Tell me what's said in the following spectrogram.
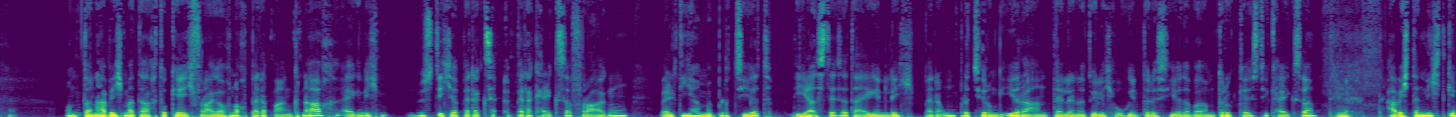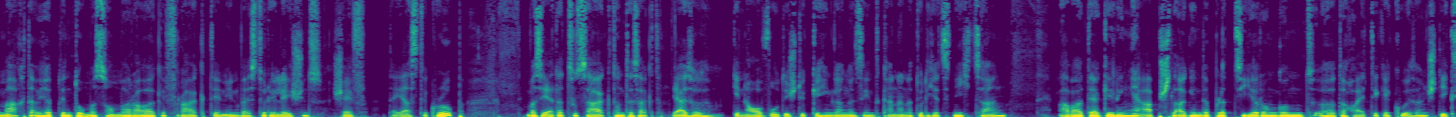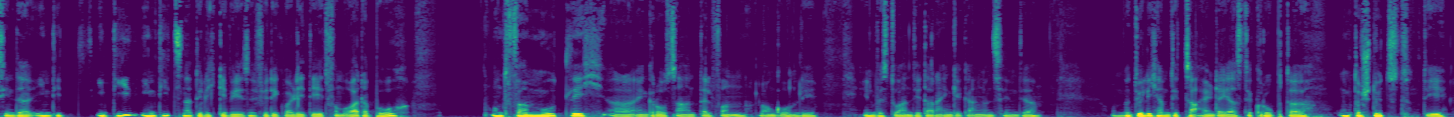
Und dann habe ich mir gedacht, okay, ich frage auch noch bei der Bank nach. Eigentlich müsste ich ja bei der, bei der Kaixa fragen, weil die haben wir platziert. Die Mhm. erste ist ja da eigentlich bei der Umplatzierung ihrer Anteile natürlich hoch interessiert, aber am Drücker ist die Kaixa. ja. Habe ich dann nicht gemacht, aber ich habe den Thomas Sommerauer gefragt, den Investor Relations Chef der erste Group, was er dazu sagt. Und er sagt, ja, also genau wo die Stücke hingegangen sind, kann er natürlich jetzt nicht sagen. Aber der geringe Abschlag in der Platzierung und äh, der heutige Kursanstieg sind der Indiz, Indi- Indiz natürlich gewesen für die Qualität vom Orderbuch und vermutlich äh, ein großer Anteil von Long-Only-Investoren, die da reingegangen sind. Ja. Und natürlich haben die Zahlen der erste Group da unterstützt, die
